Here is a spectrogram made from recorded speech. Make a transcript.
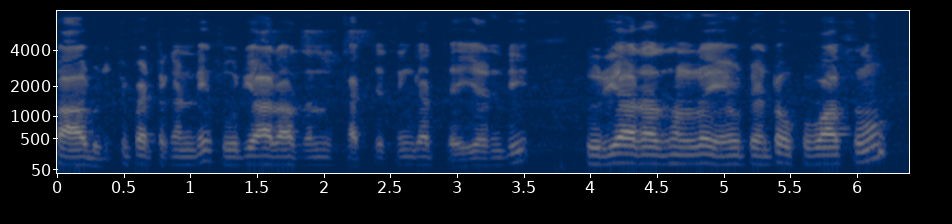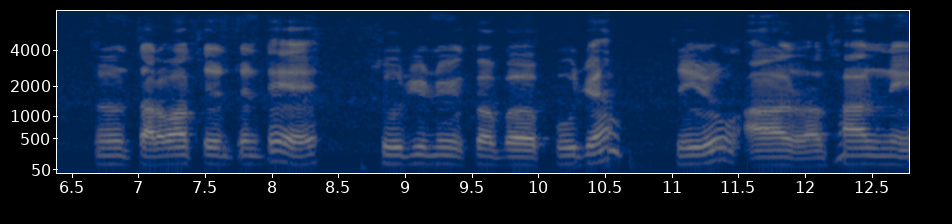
చాలా విడిచిపెట్టకండి. సూర్యారాధన ఖచ్చితంగా చేయండి సూర్యారాధనలో ఏమిటంటే ఉపవాసం తర్వాత ఏంటంటే సూర్యుని యొక్క పూజ తీరు ఆ రథాన్ని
